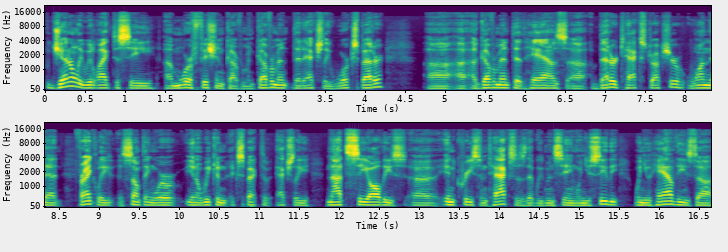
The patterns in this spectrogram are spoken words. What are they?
But generally, we like to see a more efficient government, government that actually works better, uh, a, government that has uh, a better tax structure, one that, frankly, is something where you know we can expect to actually not see all these uh, increase in taxes that we've been seeing. When you see the when you have these uh,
